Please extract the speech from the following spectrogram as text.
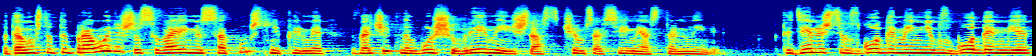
Потому что ты проводишь со своими сокурсниками значительно больше времени, чем со всеми остальными. Ты делишься взгодами, невзгодами,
